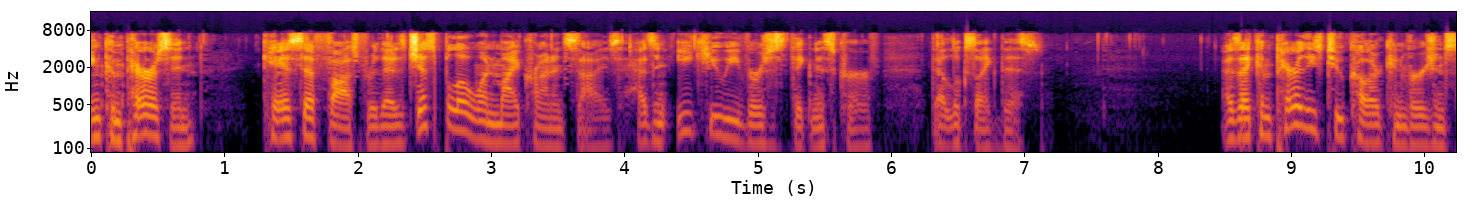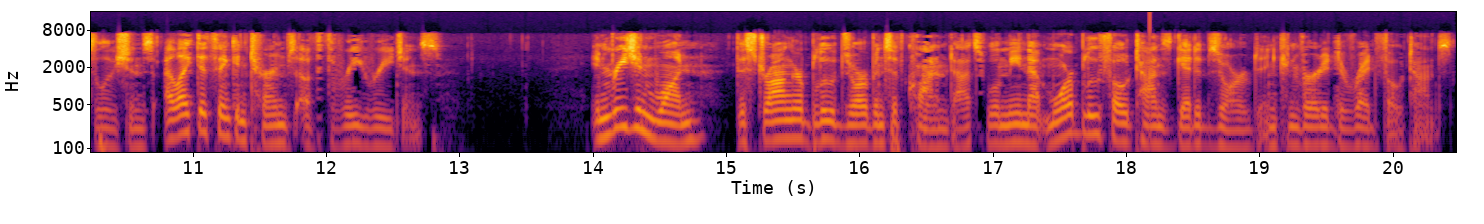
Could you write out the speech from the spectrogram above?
In comparison, KSF phosphor that is just below 1 micron in size has an EQE versus thickness curve that looks like this. As I compare these two color conversion solutions, I like to think in terms of three regions. In region 1, the stronger blue absorbance of quantum dots will mean that more blue photons get absorbed and converted to red photons.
